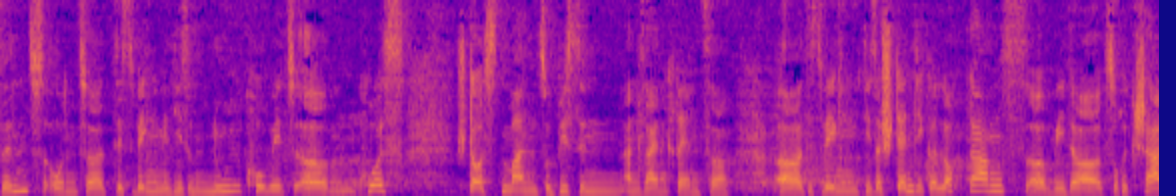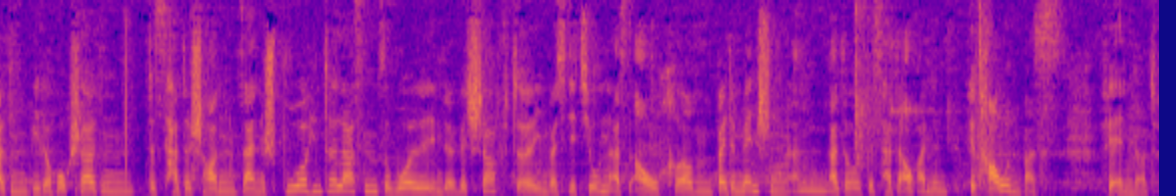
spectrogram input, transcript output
sind. Und äh, deswegen mit diesem Null-Covid-Kurs ähm, stößt man so ein bisschen an seine Grenze. Äh, deswegen diese ständige Lockdowns, äh, wieder zurückschalten, wieder hochschalten, das hatte schon seine Spur hinterlassen, sowohl in der Wirtschaft, äh, Investitionen, als auch ähm, bei den Menschen. Also das hatte auch an den Vertrauen was verändert.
